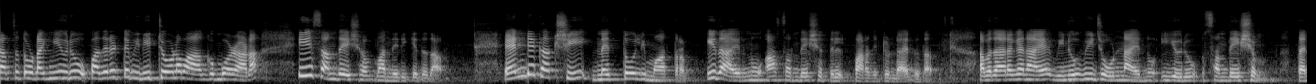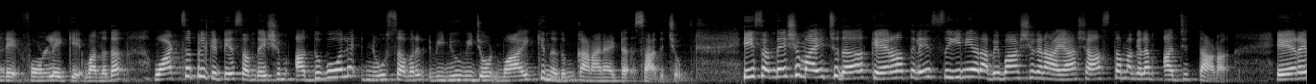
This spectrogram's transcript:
ചർച്ച തുടങ്ങി ഒരു പതിനെട്ട് മിനിറ്റോളം ആകുമ്പോഴാണ് ഈ സന്ദേശം വന്നിരിക്കുന്നത്. എന്റെ കക്ഷി നെത്തോലി മാത്രം. ഇതായിരുന്നു ആ സന്ദേശത്തിൽ പറഞ്ഞിട്ടുണ്ടായിരുന്നത്. അവതാരകനായ വിനു വി ജോണിനായിരുന്നു ഈ ഒരു സന്ദേശം തന്റെ ഫോണിലേക്ക് വന്നത്. വാട്സപ്പിൽ കിട്ടിയ സന്ദേശം അതുപോലെ ന്യൂസ് അവറിൽ വിനു വി ജോൺ വായിക്കുന്നതും കാണാനായിട്ട് സാധിച്ചു. ഈ സന്ദേശം അയച്ചത് കേരളത്തിലെ സീനിയർ അഭിഭാഷകനായ ശാസ്തമംഗലം അജിത്താണ്. ഏറെ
